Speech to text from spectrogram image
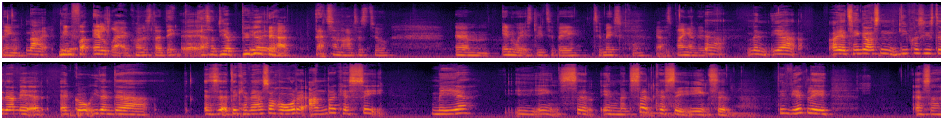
thing. Nej. det- Mine forældre er kunstnere, det, Ja, ja. altså de har bygget Ja, ja. det her, that's an artist too. Um, anyways, lige tilbage til Mexico. Jeg springer lidt. Ja, men ja, og jeg tænker også sådan, lige præcis det der med at, at gå i den der, altså at det kan være så hårdt, at andre kan se mere i en selv, end man selv kan se i en selv. Det er virkelig, altså,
